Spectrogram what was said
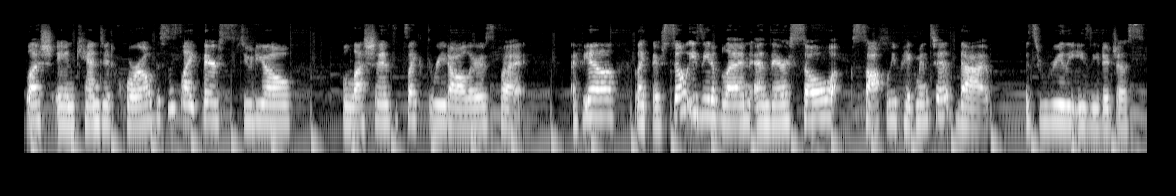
blush in Candid Coral. This is like their studio blushes. It's like $3, but I feel like they're so easy to blend and they're so softly pigmented that it's really easy to just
